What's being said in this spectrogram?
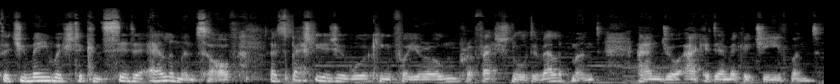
that you may wish to consider elements of, especially as you're working for your own professional development and your academic achievement.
